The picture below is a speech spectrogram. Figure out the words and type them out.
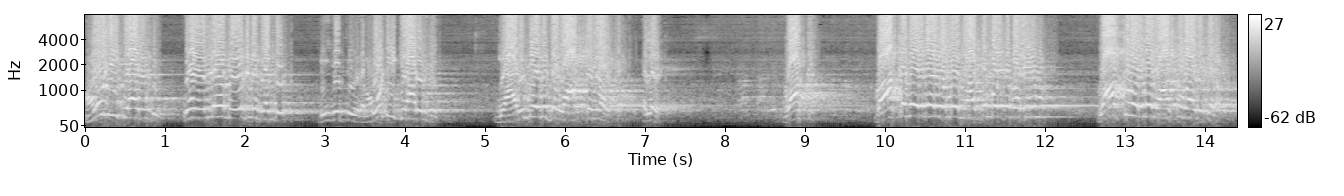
മോഡി ഗ്യാരണ്ടി. ഞാൻ എല്ലാ ബോർഡിലും കണ്ടു. ബി ജെ പിയുടെ മോഡി ഗ്യാരണ്ടി. ഗ്യാരണ്ടി എന്നിട്ട് വാക്കെന്ന് അർത്ഥം അല്ലേ? വാക്ക്. വാക്കെന്ന് പറഞ്ഞാൽ നമ്മൾ നാട്ടുമ്പുറത്ത് പറയും. വാക്ക് പറഞ്ഞാൽ വാക്ക് പാലിക്കണം.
